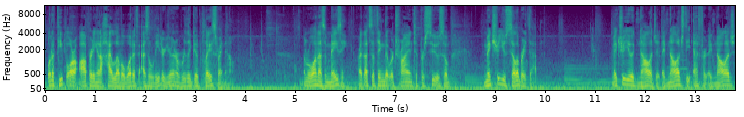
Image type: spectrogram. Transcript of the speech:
What if people are operating at a high level? What if, as a leader, you're in a really good place right now? Number one, that's amazing, right? That's the thing that we're trying to pursue. So make sure you celebrate that. Make sure you acknowledge it, acknowledge the effort, acknowledge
